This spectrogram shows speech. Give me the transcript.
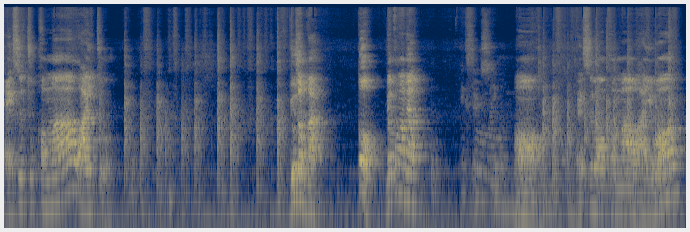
x2, y2 요점과 또몇 콤마 몇? X1, Y1. 어. x1, y1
